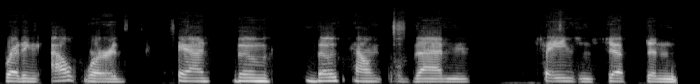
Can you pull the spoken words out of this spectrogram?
spreading outwards. And those, those towns will then change and shift and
